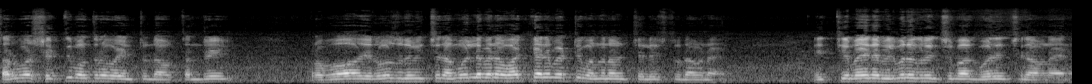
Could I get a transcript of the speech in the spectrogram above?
సర్వశక్తిమంతుడు వింటున్నావు తండ్రి. ప్రభా ఈ రోజు నువ్వు ఇచ్చిన అమూల్యమైన వాక్యాన్ని బట్టి వందనం చెల్లిస్తున్నావు నాయన. నిత్యమైన విలువల గురించి మాకు బోధించినావు నాయన.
